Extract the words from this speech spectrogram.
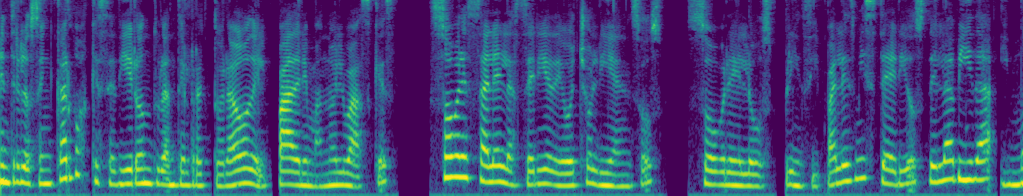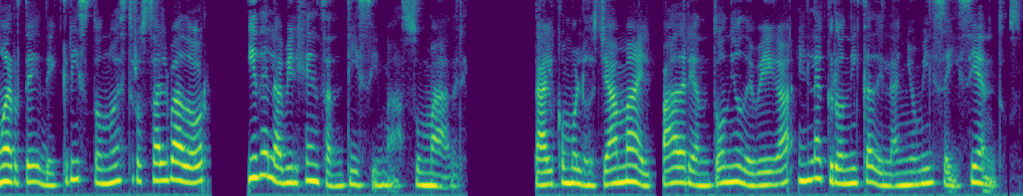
Entre los encargos que se dieron durante el rectorado del padre Manuel Vázquez sobresale la serie de ocho lienzos sobre los principales misterios de la vida y muerte de Cristo nuestro Salvador y de la Virgen Santísima, su Madre tal como los llama el padre Antonio de Vega en la crónica del año 1600.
